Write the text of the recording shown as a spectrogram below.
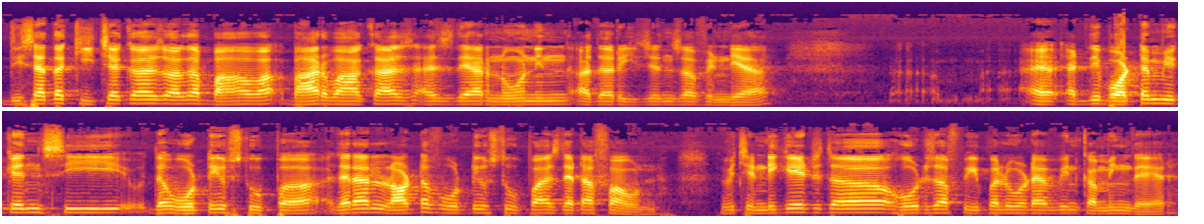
These are the Kichakas or the Bharvahakas as they are known in other regions of India. Uh, at the bottom you can see the votive stupa. There are a lot of votive stupas that are found, which indicates the hordes of people who would have been coming there.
